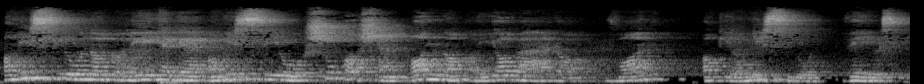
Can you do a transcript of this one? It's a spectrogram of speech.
A missziónak a lényege, a misszió sohasem annak a javára van, aki a missziót végzi.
